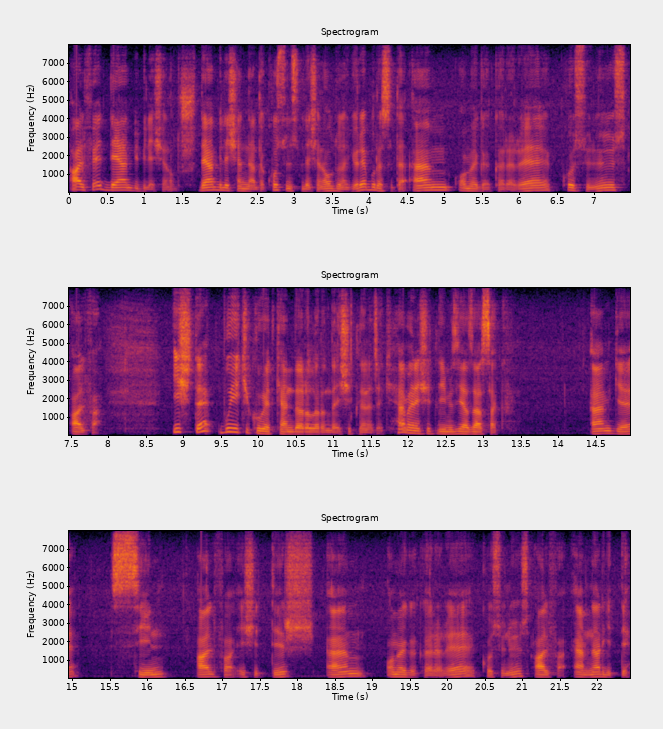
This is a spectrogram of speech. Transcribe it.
alfaya değen bir bileşen olur. Değen bileşenlerde kosinüs bileşen olduğuna göre burası da m omega kare r kosinüs alfa. İşte bu iki kuvvet kendi aralarında eşitlenecek. Hemen eşitliğimizi yazarsak. mg sin alfa eşittir m omega kare r kosinüs alfa. M'ler gitti.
